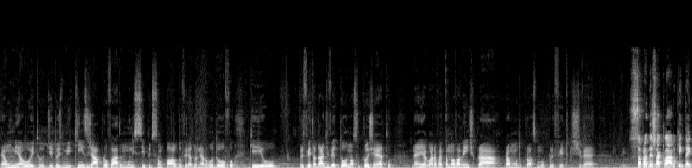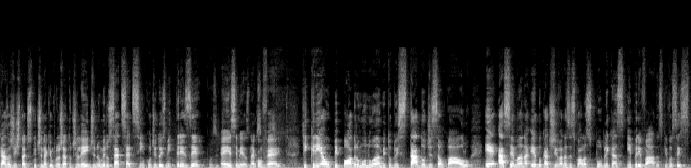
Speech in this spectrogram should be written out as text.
é, 168 de 2015, já aprovado no município de São Paulo, do vereador Nelo Rodolfo, que o prefeito Haddad vetou o nosso projeto, né, e agora vai pra, novamente para a mão do próximo prefeito que estiver vindo. Só para deixar claro quem está em casa, a gente está discutindo aqui um projeto de lei de número 775 de 2013. Positivo. É esse mesmo, né? Esse Confere. Que cria o pipódromo no âmbito do estado de São Paulo e a semana educativa nas escolas públicas e privadas, que vocês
